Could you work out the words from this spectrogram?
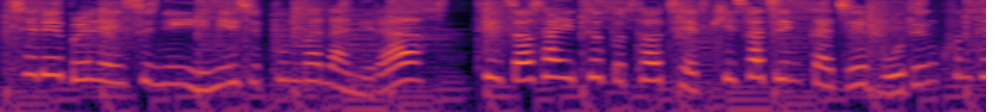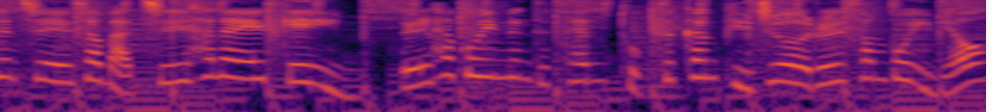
체리블렛은 이 이미지뿐만 아니라 티저 사이트부터 제키 사진까지 모든 콘텐츠에서 마치 하나의 게임을 하고 있는 듯한 독특한 비주얼을 선보이며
